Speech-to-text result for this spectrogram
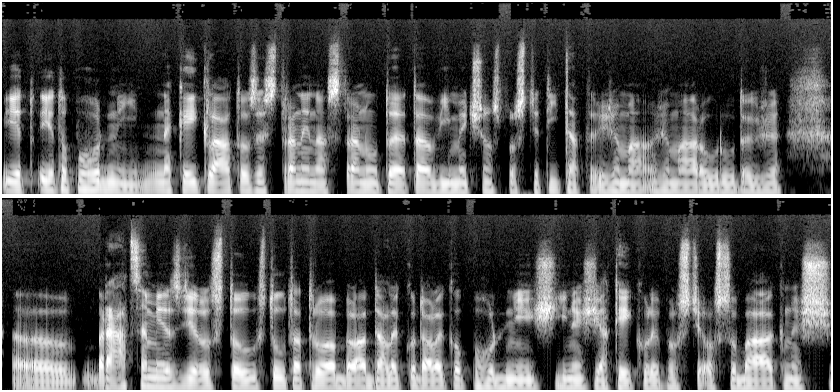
je, je to pohodný. Nekejklá to ze strany na stranu, to je ta výjimečnost prostě té Tatry, že má, že má rouru, takže uh, rád jsem jezdil s tou, s tou Tatrou a byla daleko, daleko pohodlnější než jakýkoliv prostě osobák, než,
